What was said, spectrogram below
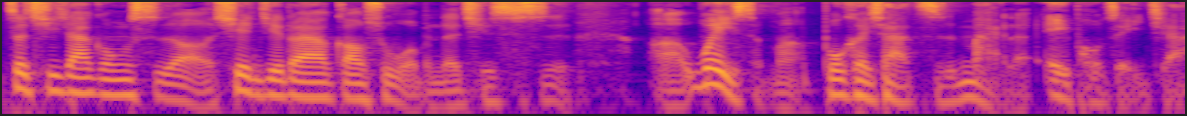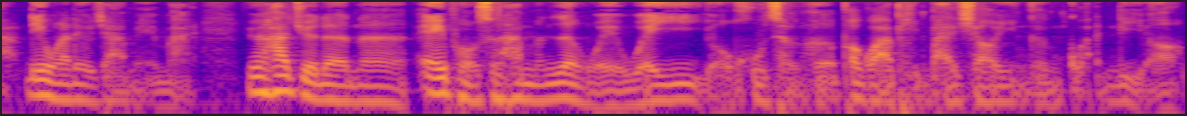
这七家公司哦，现阶段要告诉我们的其实是啊，为什么伯克夏只买了 Apple 这一家，另外六家没买？因为他觉得呢，Apple 是他们认为唯一有护城河，包括品牌效应跟管理哦。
